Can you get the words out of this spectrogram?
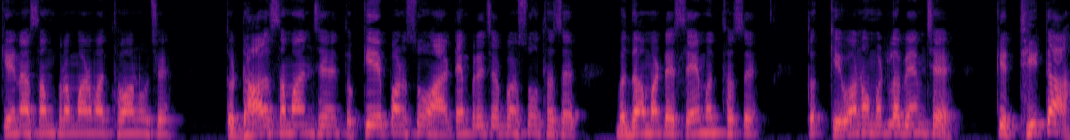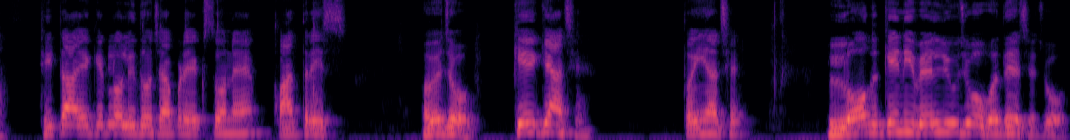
કેના સમપ્રમાણમાં થવાનું છે? તો ઢાળ સમાન છે, તો કે પણ શું, આ ટેમ્પરેચર પણ શું થશે? બધા માટે સેમ જ થશે. તો કહેવાનો મતલબ એમ છે કે થીટા થીટા એ કેટલો લીધો છે આપણે? એકસો ને પાંત્રીસ. હવે જો, કે ક્યાં છે? તો અહીંયા છે. લોગ કેની વેલ્યુ જો વધે છે, જો,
